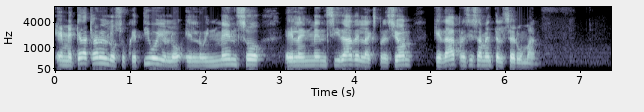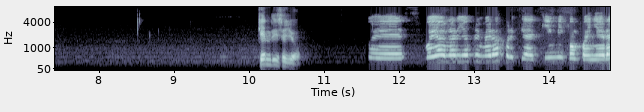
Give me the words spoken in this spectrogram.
Eh, me queda claro en lo subjetivo y en lo, en lo inmenso, en la inmensidad de la expresión que da precisamente el ser humano. ¿Quién dice yo? Pues voy a hablar yo primero porque aquí mi compañera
